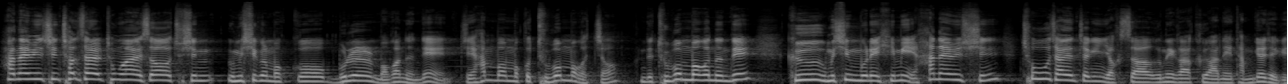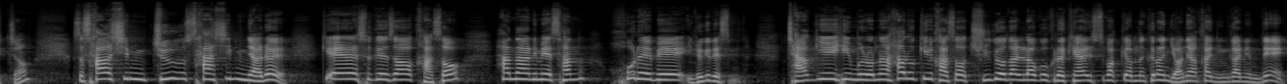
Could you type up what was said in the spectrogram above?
하나님이 주신 천사를 통하여서 주신 음식을 먹고 물을 먹었는데 이제 한 번 먹고 두 번 먹었죠. 근데 두 번 먹었는데 그 음식물의 힘이 하나님이 주신 초자연적인 역사 은혜가 그 안에 담겨져 있겠죠. 그래서 40주 40야를 계속해서 가서 하나님의 산 호렙에 이르게 됐습니다. 자기의 힘으로는 하루길 가서 죽여달라고 그렇게 할 수밖에 없는 그런 연약한 인간인데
